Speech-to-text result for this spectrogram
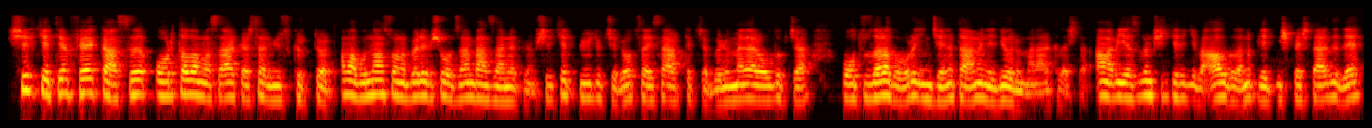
Şirketin FK'sı ortalaması arkadaşlar 144. Ama bundan sonra böyle bir şey olacağını ben zannetmiyorum. Şirket büyüdükçe, lot sayısı arttıkça, bölünmeler oldukça bu 30'lara doğru ineceğini tahmin ediyorum ben arkadaşlar. Ama bir yazılım şirketi gibi algılanıp 75'lerde de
